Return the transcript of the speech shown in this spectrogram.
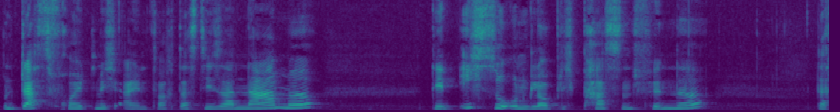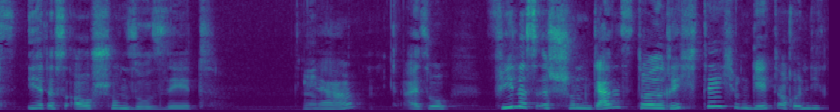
Und das freut mich einfach, dass dieser Name den ich so unglaublich passend finde, dass ihr das auch schon so seht. Ja. Ja. also vieles ist schon ganz doll richtig und geht auch in die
